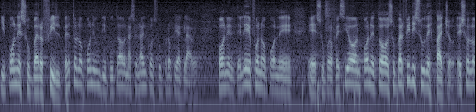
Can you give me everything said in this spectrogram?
y pone su perfil, pero esto lo pone un diputado nacional con su propia clave pone el teléfono, pone eh, su profesión, pone todo su perfil y su despacho. Eso lo,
